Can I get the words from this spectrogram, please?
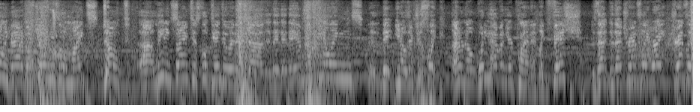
feeling bad about killing these little mites? Don't. Uh, leading scientists looked into it, and uh, they, they, have feelings. They, you know, they're just like I don't know. What do you have on your planet? Like fish? Does that did that translate right? Translate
